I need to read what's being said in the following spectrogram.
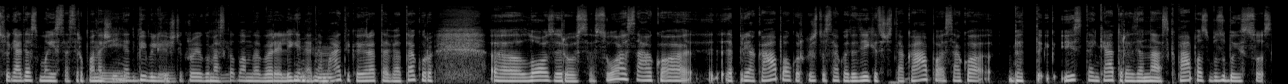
sugedęs maistas ir panašiai, taip, net Biblijoje, iš tikrųjų, jeigu mes kalbam dabar religinę mm -hmm. tematiką, yra ta vieta, kur uh, Lozoriaus sesuo sako prie kapo, kur Kristus sako, darykit šitą kapą, sako, bet jis ten keturias dienas nes kvapas bus baisus.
